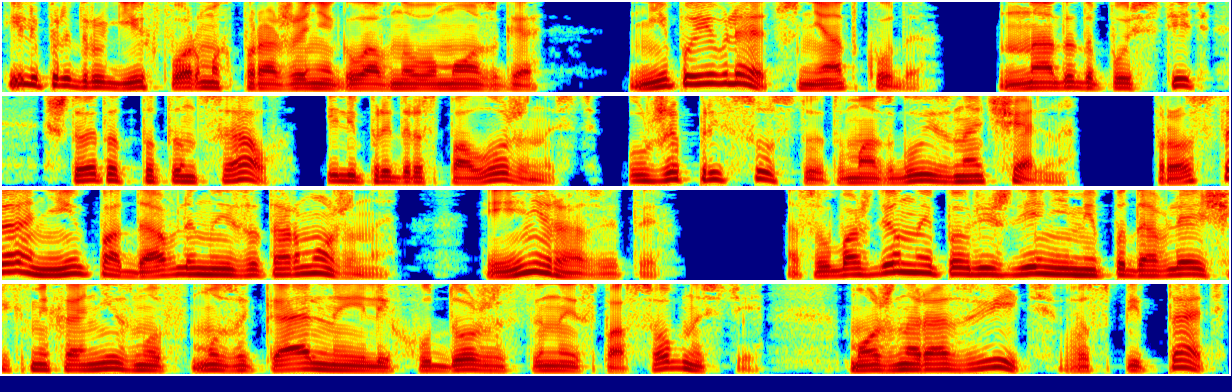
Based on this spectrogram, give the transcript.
или при других формах поражения головного мозга, не появляются ниоткуда. Надо допустить, что этот потенциал или предрасположенность уже присутствует в мозгу изначально. Просто они подавлены и заторможены, и не развиты. Освобожденные повреждениями подавляющих механизмов музыкальные или художественные способности можно развить, воспитать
